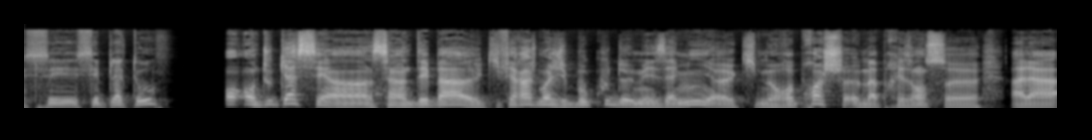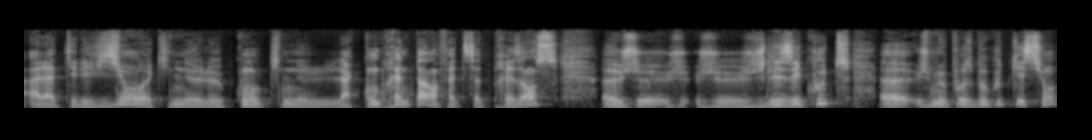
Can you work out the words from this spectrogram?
ces, plateaux? En, tout cas, c'est un, c'est un débat euh, qui fait rage. Moi, j'ai beaucoup de mes amis euh, qui me reprochent euh, ma présence à, la, à la télévision, qui, ne le, qui ne la comprennent pas, en fait, cette présence. Je, je, je, les écoute, je me pose beaucoup de questions.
